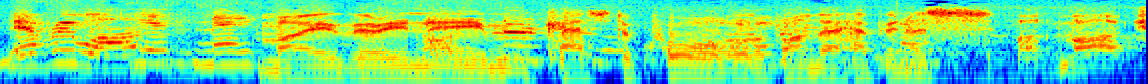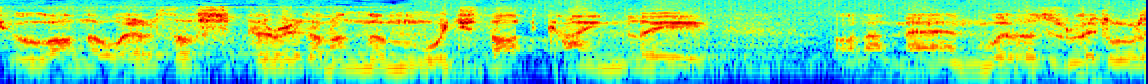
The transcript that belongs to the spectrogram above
everyone. Yes, My very name cast a pall upon their happiness. But mark you on the wealth of spirit among them, which thought kindly on a man with as little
